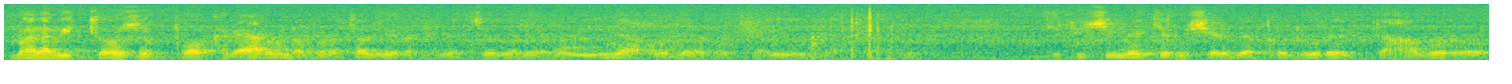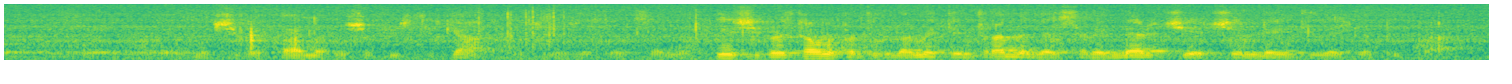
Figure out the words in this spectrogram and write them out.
malavitoso può creare un laboratorio di raffinazione dell'eroina o della cocaina. Difficilmente riuscirebbe a produrre il tavolo uno psicofarmaco sofisticato, quindi si prestavano particolarmente entrambe ad essere merci eccellenti del capitale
